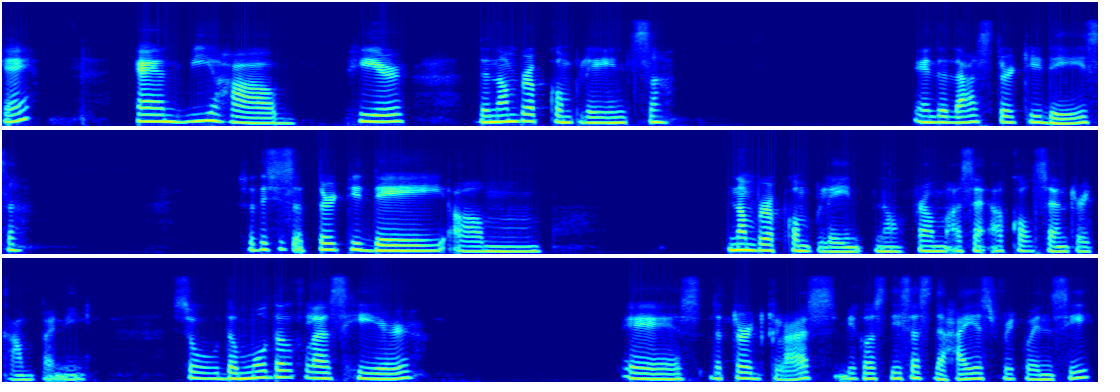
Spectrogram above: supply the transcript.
Okay. And we have here the number of complaints in the last 30 days. So this is a 30 day um, number of complaint no, from a, a call center company. So the modal class here is the third class because this has the highest frequency.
